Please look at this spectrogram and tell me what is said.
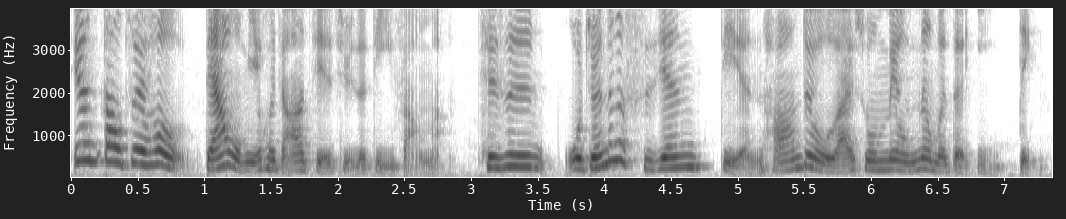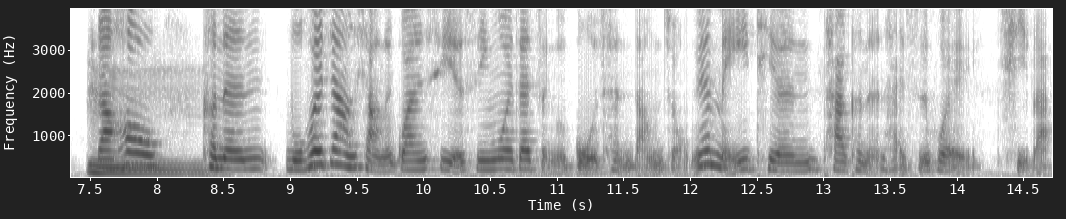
因为到最后，等下我们也会讲到结局的地方嘛。其实我觉得那个时间点好像对我来说没有那么的一定。然后可能我会这样想的关系，也是因为在整个过程当中，因为每一天他可能还是会起来，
